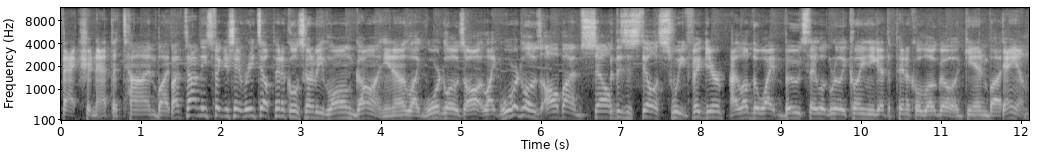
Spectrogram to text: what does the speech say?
faction at the time, but by the time these figures hit retail, Pinnacle is going to be long gone, you know? Like, Wardlow's all, like, Wardlow's all by himself, but this is still a sweet figure. I love the white boots. They look really clean. You got the Pinnacle logo again, but damn,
